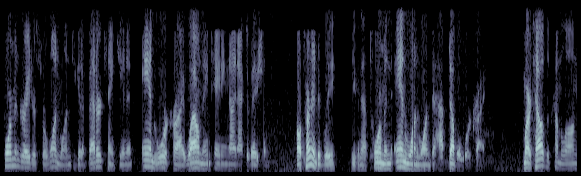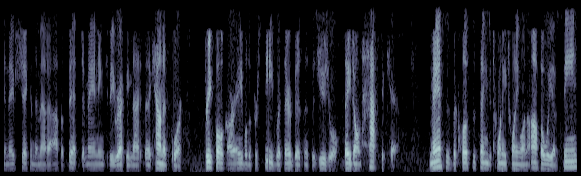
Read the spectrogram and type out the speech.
Tormund Raiders for 1-1 to get a better tank unit and Warcry while maintaining 9 activations. Alternatively, you can have Tormund and 1-1 to have double Warcry. Martells have come along and they've shaken the meta up a bit, demanding to be recognized and accounted for. Free folk are able to proceed with their business as usual. They don't have to care. Mance is the closest thing to 2021 Othell we have seen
